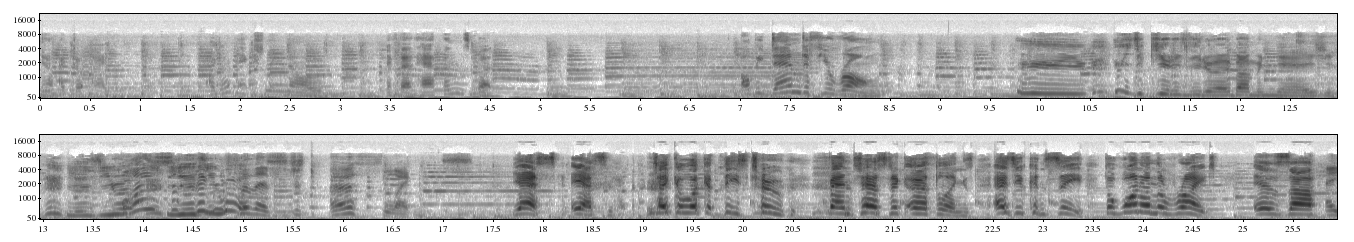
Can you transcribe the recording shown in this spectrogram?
You know, I don't, I, I don't actually know if that happens, but I'll be damned if you're wrong. Who's the cutest little abomination? Yes, you are. Why is the yes, thing you for this just earthlings? Yes, yes. Take a look at these two fantastic Earthlings. As you can see, the one on the right is uh, A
